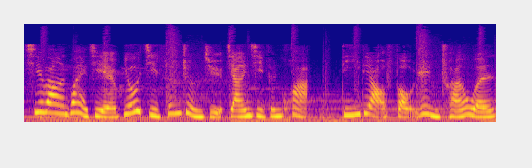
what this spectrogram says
希望外界有几分证据讲几分话，低调否认传闻。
